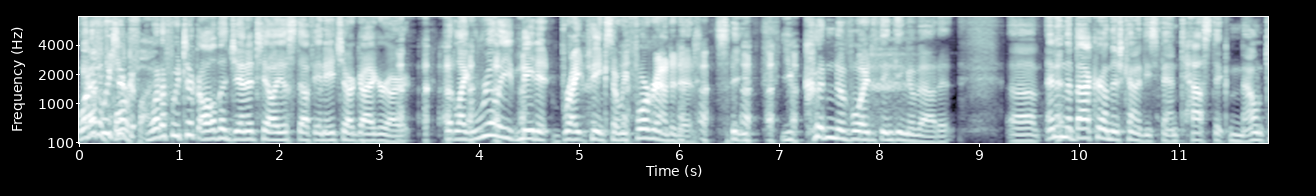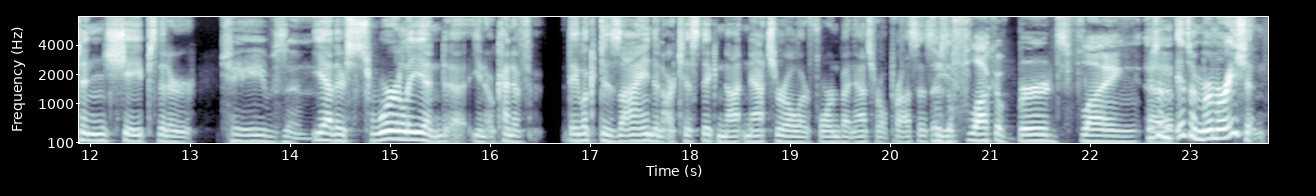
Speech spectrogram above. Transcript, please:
what if of we took what if we took all the genitalia stuff in H.R. Giger art, but like really made it bright pink, so we foregrounded it, so you, you couldn't avoid thinking about it. Um, and in the background, there's kind of these fantastic mountain shapes that are Caves and yeah, they're swirly and uh, you know kind of they look designed and artistic, not natural or formed by natural processes. there's a flock of birds flying. There's uh, a, it's a murmuration.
